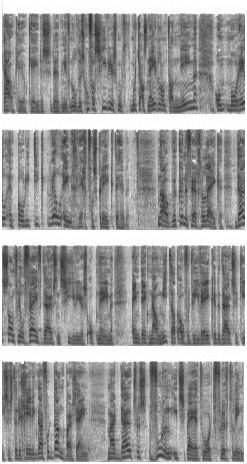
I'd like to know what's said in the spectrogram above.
Ja, oké, oké. Dus, de, meneer Van Oel, dus hoeveel Syriërs moet, moet je als Nederland dan nemen... om moreel en politiek wel enig recht van spreken te hebben? Nou, we kunnen vergelijken. Duitsland wil 5000 Syriërs opnemen. En denk nou niet dat over drie weken de Duitse kiezers... de regering daarvoor dankbaar zijn. Maar Duitsers voelen iets bij het woord vluchteling.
